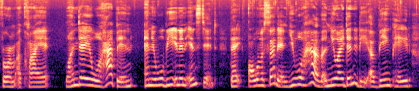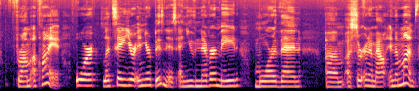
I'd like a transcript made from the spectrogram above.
from a client, one day it will happen and it will be in an instant that all of a sudden you will have a new identity of being paid from a client. Or let's say you're in your business and you've never made more than um, a certain amount in a month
